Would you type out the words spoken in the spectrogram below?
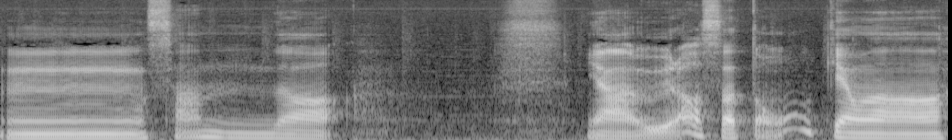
うーん、サンダー。いや、ウラオスだと思うけどな。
